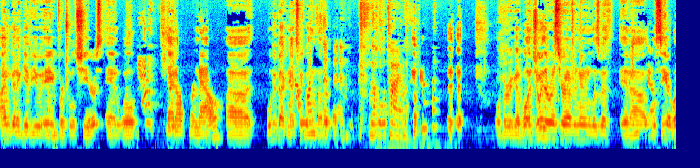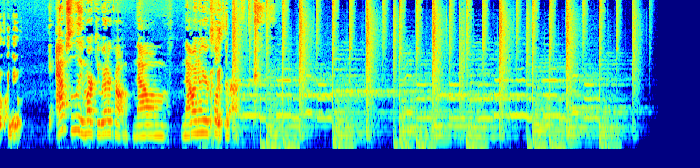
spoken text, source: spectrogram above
I'm going to give you a virtual cheers, and we'll yeah, sign off for now. Uh, we'll be back next week with another. the whole time. Well, very good. Well, enjoy the rest of your afternoon, Elizabeth, and uh, we'll see you at local U. Yeah, absolutely, Mark. You better come. Now, um, now I know you're close enough.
